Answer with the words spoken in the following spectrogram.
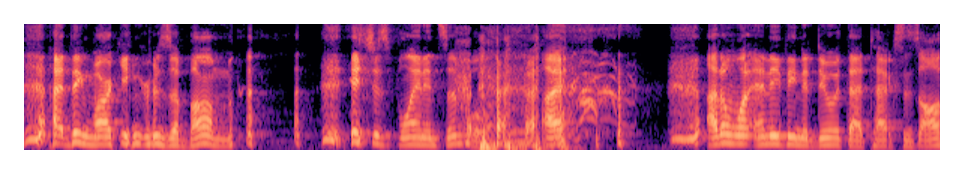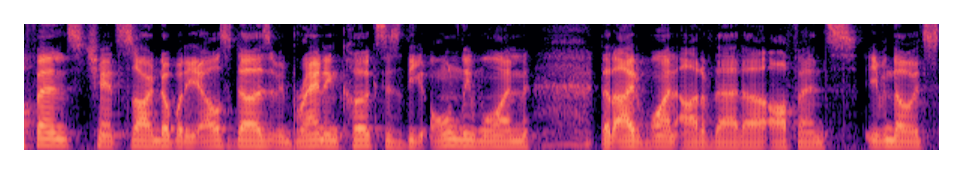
I think Mark Ingram's a bum. it's just plain and simple. I I don't want anything to do with that Texans offense. Chances are nobody else does. I mean, Brandin Cooks is the only one that I'd want out of that uh, offense, even though it's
